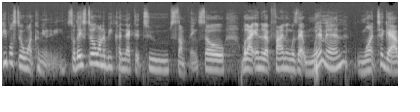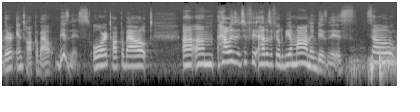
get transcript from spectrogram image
People still want community. So they still want to be connected to something. So what I ended up finding was that women want to gather and talk about business or talk about uh, um, how is it to feel, how does it feel to be a mom in business? So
